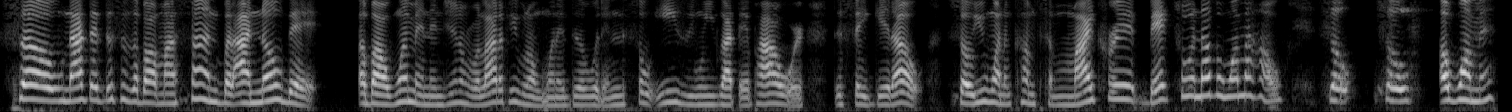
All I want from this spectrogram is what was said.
So, not that this is about my son, but I know that about women in general. A lot of people don't want to deal with it, and it's so easy when you got that power to say get out. So you want to come to my crib, back to another woman house, So so a woman,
